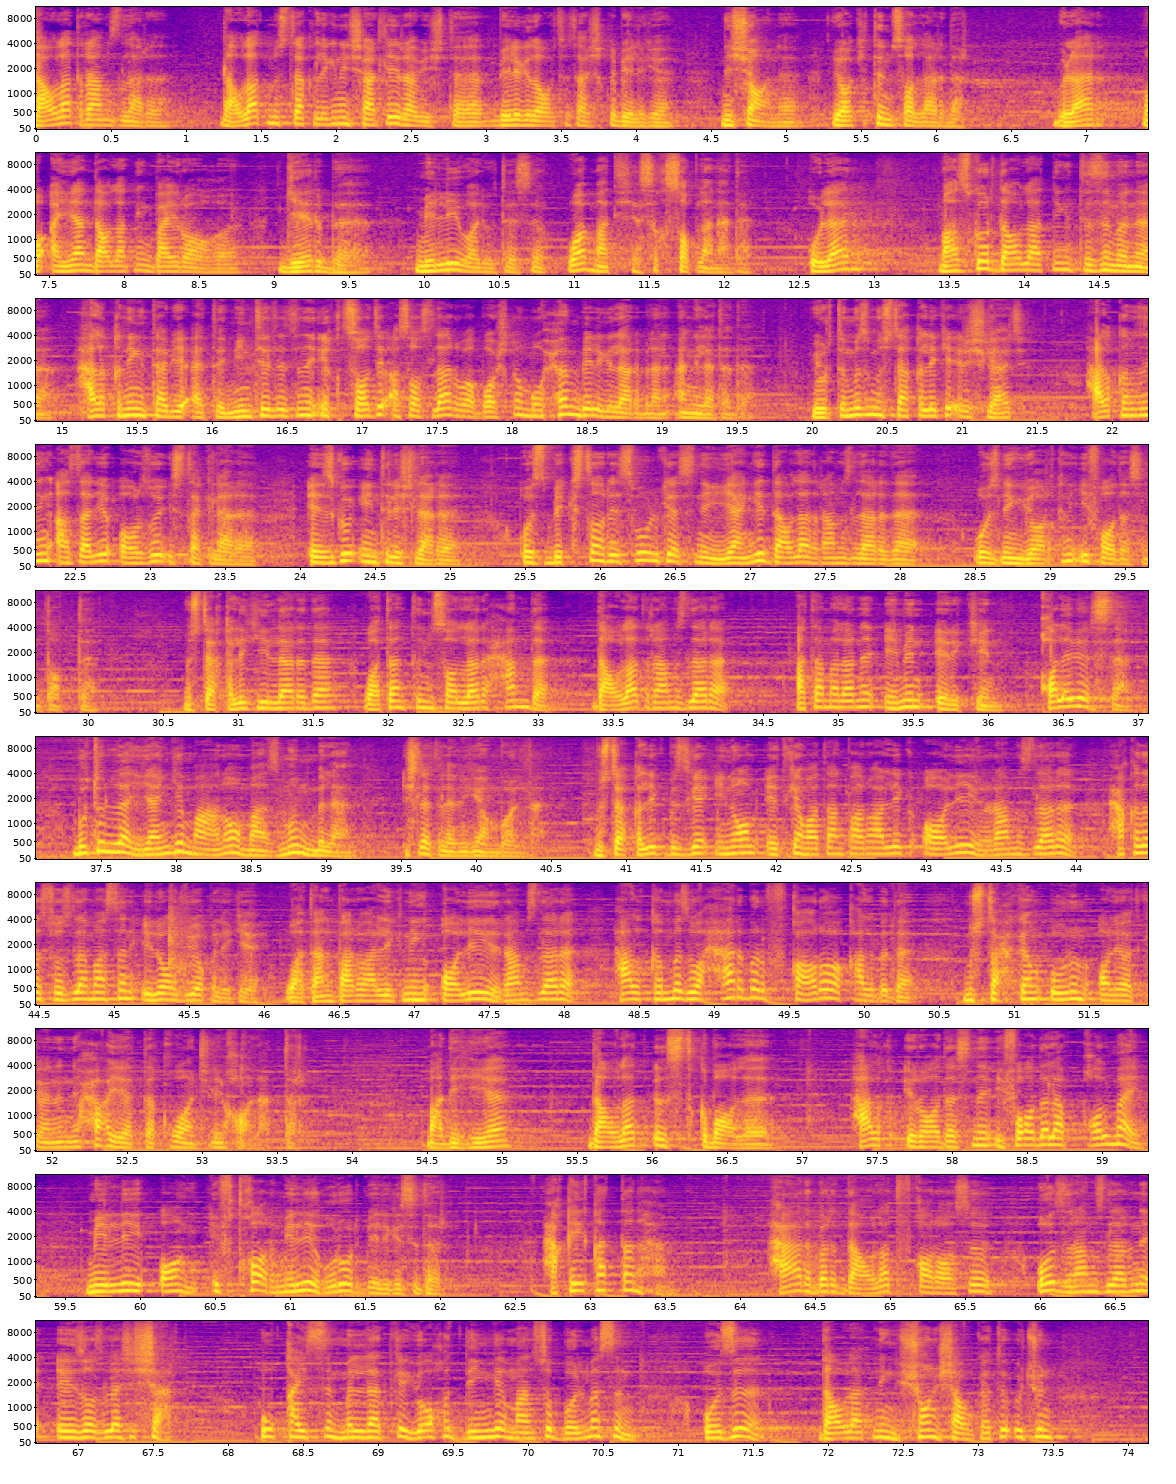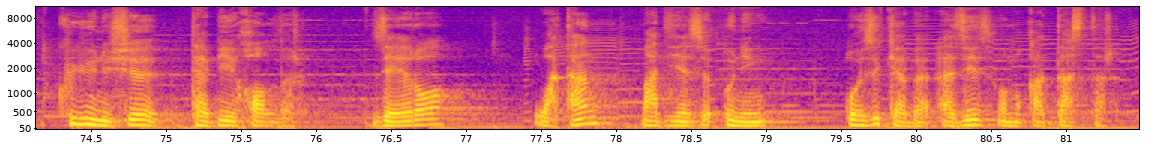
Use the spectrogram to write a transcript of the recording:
Davlat ramzlari davlat mustaqilligining shartli ravishda belgilovchi tashqi belgi, nishoni yoki timsollaridir. Bular muayyan davlatning bayrog'i, gerbi, milliy valyutasi va madhiyasi hisoblanadi. Ular mazkur davlatning tizimini, xalqining tabiati, mentalitetini, iqtisodiy asoslar va boshqa muhim belgilar bilan anglatadi. Yurtimiz mustaqillikka erishgach, xalqimizning azaliy orzu-istaklari, ezgu intilishlari O'zbekiston Respublikasining yangi davlat ramzlarida o'zining yorqin ifodasini topdi. Mustaqillik yillarida vatan timsollari hamda davlat ramzlari atamalarni emin erkin qolaversa, butunlay yangi ma'no mazmun bilan ishlatiladigan bo'ldi. Mustaqillik bizga inom etgan vatanparvarlik oliy ramzlari haqida so'zlamasdan iloji yo'qligi, vatanparvarlikning oliy ramzlari xalqimiz va har bir fuqaro qalbida mustahkam o'rin olayotgani nihoyatda quvonchli holatdir. Madihiya davlat istiqboli, xalq irodasini ifodalab qolmay, milliy ong, iftixor, milliy g'urur belgisidir. Haqiqatdan ham har bir davlat fuqarosi o'z ramzlarini e'zozlashi shart. U qaysi millatga yoxud dinga mansub bo'lmasin, o'zi davlatning shon shavkati uchun kuyunishi tabiiy holdir. Zero vatan madhiyasi uning o'zi kabi aziz va muqaddasdir.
